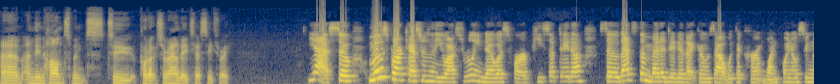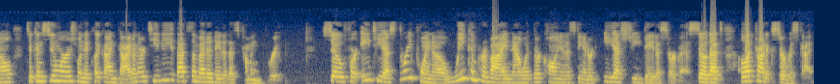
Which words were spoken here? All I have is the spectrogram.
um, and the enhancements to products around ATSC3? Yeah, so most broadcasters in the US really know us for our PSIP data. So that's the metadata that goes out with the current 1.0 signal to consumers when they click on guide on their TV. That's the metadata that's coming through. So for ATS 3.0, we can provide now what they're calling in a standard ESG data service. So that's electronic service guide.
